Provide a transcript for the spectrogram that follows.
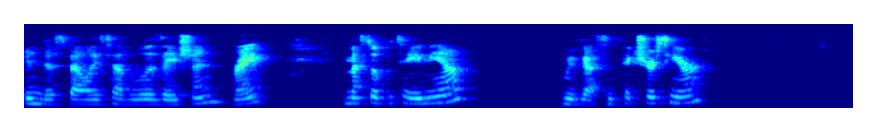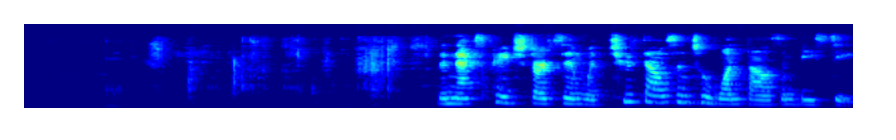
Indus Valley Civilization, right? Mesopotamia. We've got some pictures here. The next page starts in with 2000 to 1000 BC.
